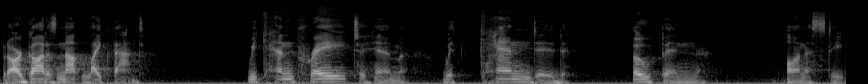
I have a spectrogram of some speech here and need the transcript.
But our God is not like that. We can pray to him with candid, open honesty.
